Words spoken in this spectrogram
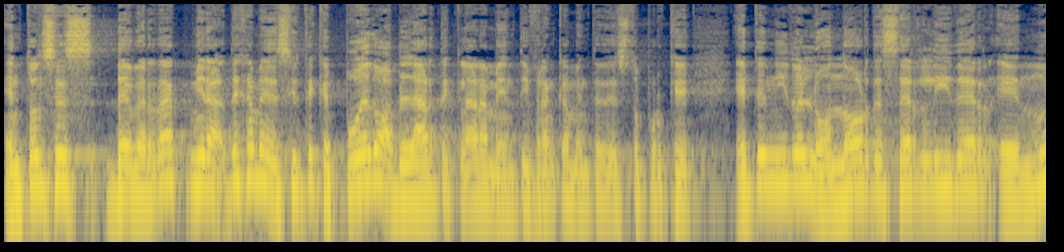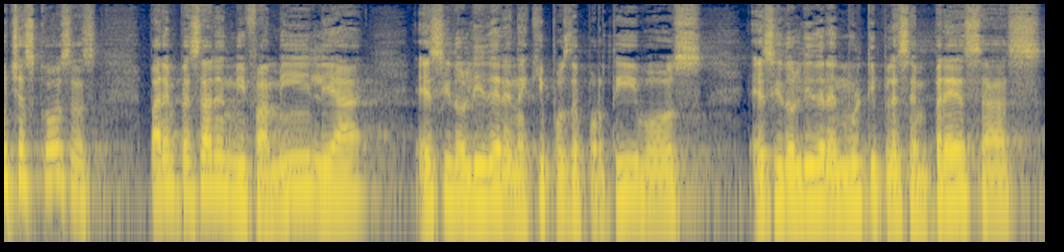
Entonces, de verdad, mira, déjame decirte que puedo hablarte claramente y francamente de esto porque he tenido el honor de ser líder en muchas cosas. Para empezar, en mi familia, he sido líder en equipos deportivos, he sido líder en múltiples empresas,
